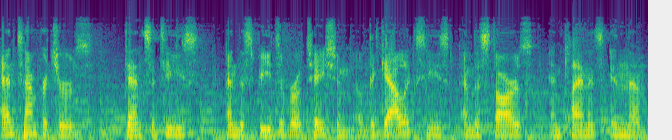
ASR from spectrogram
and temperatures, densities, and the speeds of rotation of the galaxies and the stars and planets in them.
